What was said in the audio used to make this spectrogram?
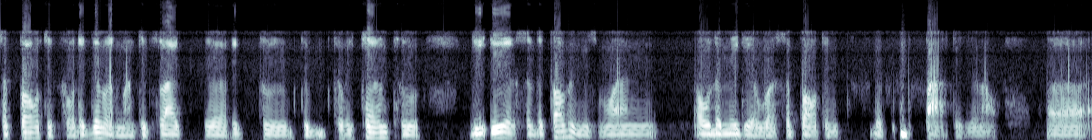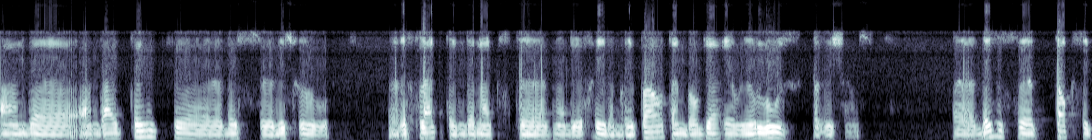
supportive for the government. It's like to, to, to return to the years of the communism when all the media were supporting the party, you know. Uh, and uh, and I think uh, this this will reflect in the next media freedom report, and Bulgaria will lose positions. this is a toxic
